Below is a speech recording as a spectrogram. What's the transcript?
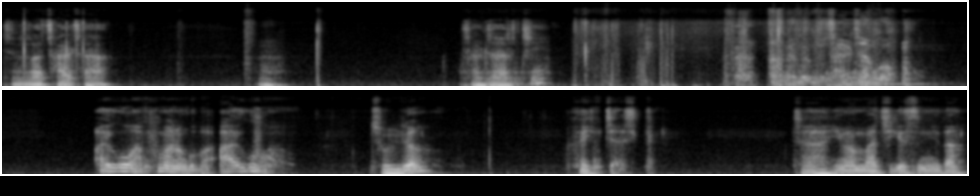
진순아 잘 자. 응. 잘 자랬지? 아, 아가들도 잘 자고. 아이고 아픔하는 거 봐. 아이고 졸려? 아이 자식들. 자 이만 마치겠습니다.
